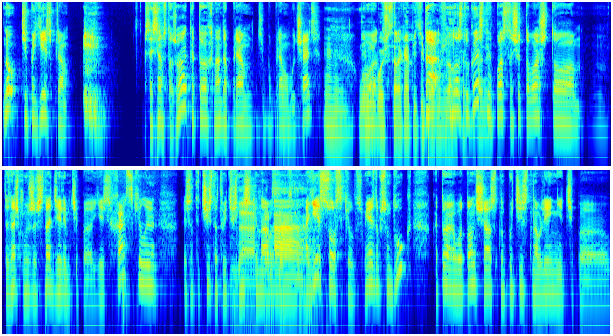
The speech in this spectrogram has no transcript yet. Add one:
Ну, типа, есть прям совсем стажеры, которых надо прям, типа, прям обучать. Мгм. Ему Вот. больше 45 да, прям жалко. но с другой стороны, Понятно. просто за счет того, что, ты знаешь, мы же всегда делим, типа, есть хард-скиллы, то есть это чисто твои технические Да, навыки, а есть софт-скилл. То есть у меня есть, допустим, друг, который вот он сейчас на пути становления, типа,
